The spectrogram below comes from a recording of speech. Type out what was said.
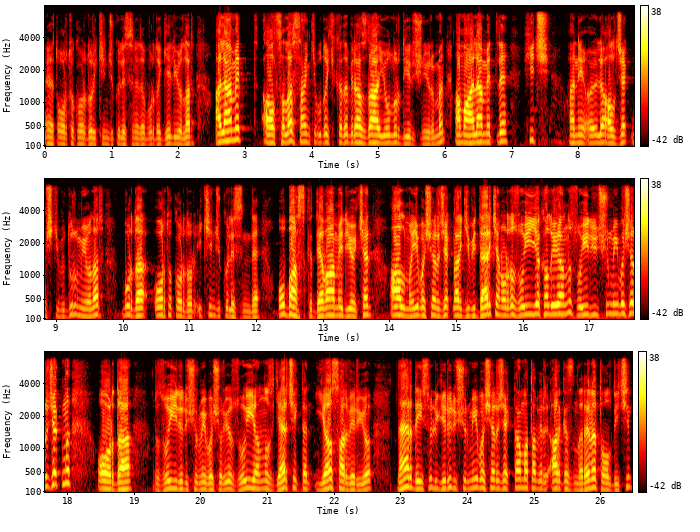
Evet orta koridor ikinci kulesine de burada geliyorlar. Alamet alsalar sanki bu dakikada biraz daha iyi olur diye düşünüyorum ben. Ama alametle hiç hani öyle alacakmış gibi durmuyorlar. Burada orta koridor ikinci kulesinde o baskı devam ediyorken almayı başaracaklar gibi derken orada Zoe'yi yakalıyor yalnız. Zoe'yi düşürmeyi başaracak mı? Orada Zoe'yi de düşürmeyi başarıyor. Zoe yalnız gerçekten iyi hasar veriyor. Neredeyse Lüger'i düşürmeyi başaracaktı ama tabii arkasında Renata olduğu için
